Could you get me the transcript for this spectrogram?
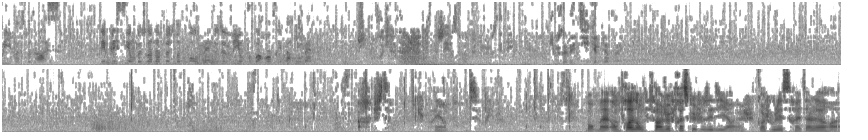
Oui, votre grâce. Les blessés ont besoin d'un peu de repos, mais nous devrions pouvoir rentrer par nous-mêmes. Je reviens que la soit venue nous aider. Je vous avais dit qu'elle viendrait. Ah putain, je peux rien prendre, c'est horrible. Bon, bah, on fera, enfin, je ferai ce que je vous ai dit hein, quand je vous laisserai tout à l'heure. euh,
